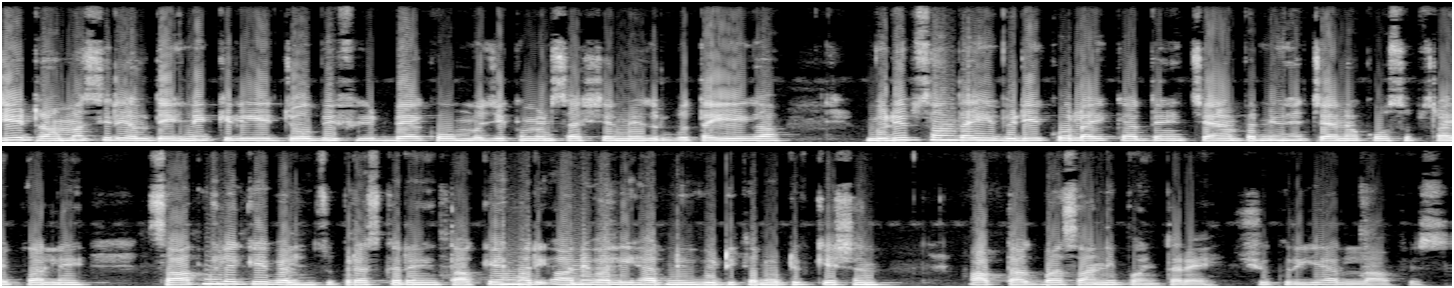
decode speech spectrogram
ये ड्रामा सीरियल देखने के लिए जो भी फीडबैक हो, मुझे कमेंट सेक्शन में ज़रूर बताइएगा। वीडियो पसंद आई, वीडियो को लाइक कर दें, चैनल पर न्यू है, चैनल को सब्सक्राइब कर लें। साथ में लगे बेलन से प्रेस करें, ताकि हमारी आने वाली हर न्यू वीडियो का नोटिफिकेशन आप तक बसानी पहुँचता रहे। शुक्रिया, अल्लाह हाफिज़।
